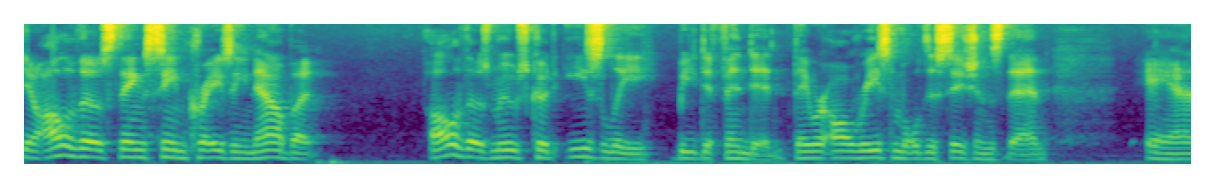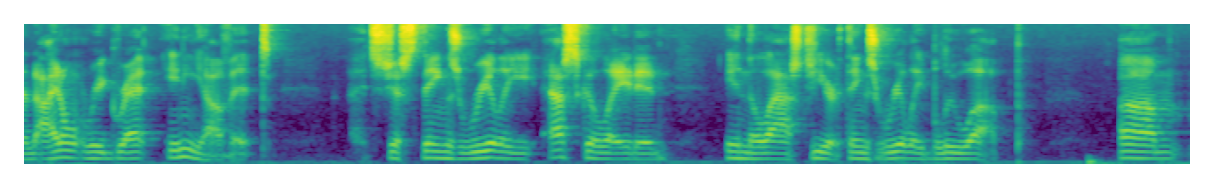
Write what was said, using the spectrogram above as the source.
you know, all of those things seem crazy now, but all of those moves could easily be defended. They were all reasonable decisions then, and I don't regret any of it. It's just things really escalated in the last year. Things really blew up. Um,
